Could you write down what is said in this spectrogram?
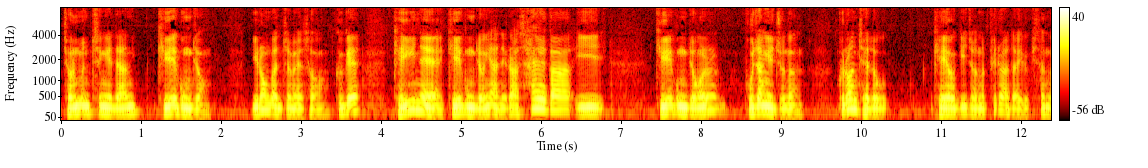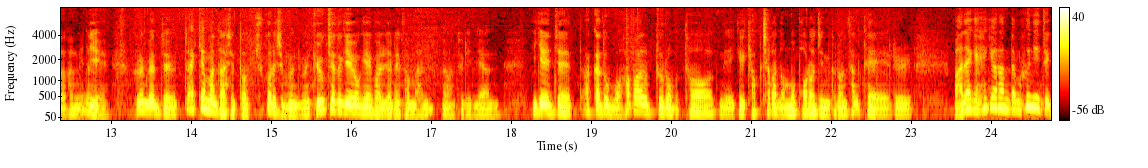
젊은 층에 대한 기회 공정 이런 관점에서 그게 개인의 기회 공정이 아니라 사회가 이 기회 공정을 보장해 주는 그런 제도 개혁이 저는 필요하다 이렇게 생각합니다. 예. 그러면 이제 짧게만 다시 더 추가로 질문드리면 교육제도 개혁에 관련해서만 어, 드리면 이게 이제 아까도 뭐 하버드로부터 이게 격차가 너무 벌어진 그런 상태를 만약에 해결한다면 흔히 이제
